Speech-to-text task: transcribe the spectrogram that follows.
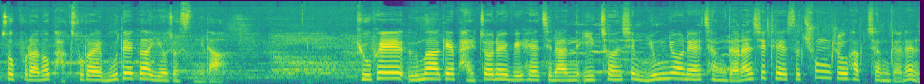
소프라노 박소라의 무대가 이어졌습니다. 교회의 음악의 발전을 위해 지난 2016년에 창단한 CTS 충주 합창단은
